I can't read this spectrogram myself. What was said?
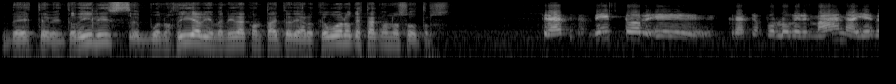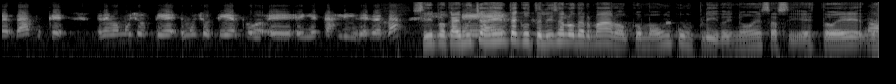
de este evento. Odilis, eh, buenos días, bienvenida a Contacto Diario. Qué bueno que está con nosotros. Gracias, Víctor. Eh, gracias por lo de hermana, y es verdad, porque tenemos mucho, mucho tiempo eh, en estas líderes, ¿verdad? Sí, porque hay mucha eh, gente que utiliza lo de hermano como un cumplido, y no es así. Esto es de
